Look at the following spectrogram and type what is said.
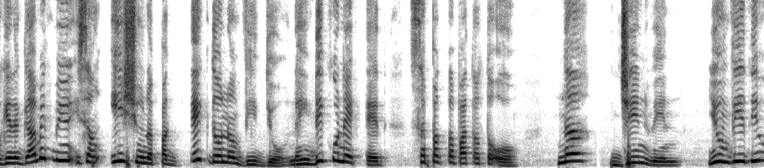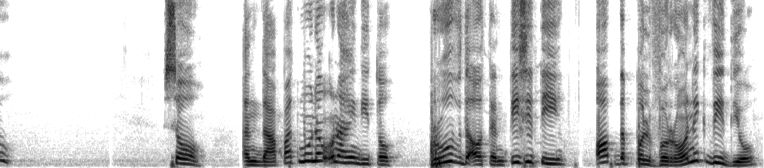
ginagamit mo yung isang issue na pag-take down ng video na hindi connected sa pagpapatotoo na genuine yung video. So, ang dapat munang unahin dito, prove the authenticity of the pulveronic video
